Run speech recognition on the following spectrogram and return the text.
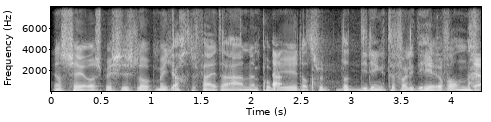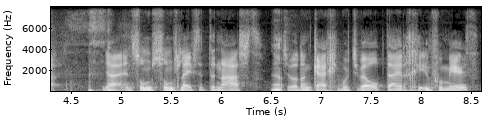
En als CRO-specialist loopt een beetje achter de feiten aan en probeer je dat soort, dat, die dingen te valideren van... Ja, ja en soms, soms leeft het ernaast. Ja. Wel, dan krijg je, word je wel op tijdig geïnformeerd.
